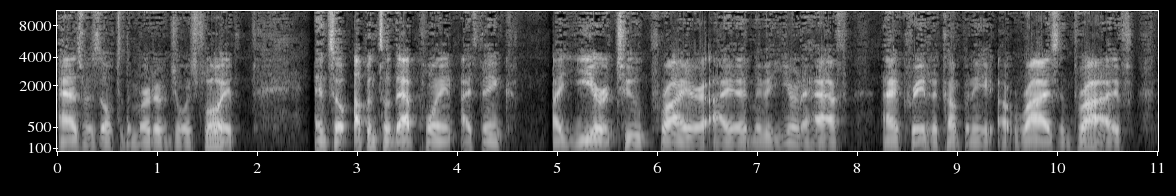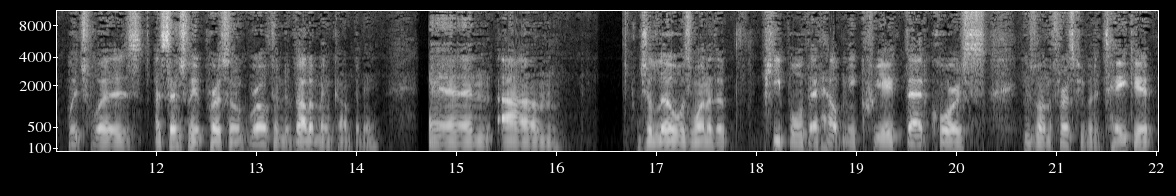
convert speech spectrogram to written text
as a result of the murder of George Floyd. And so, up until that point, I think a year or two prior, I had maybe a year and a half, I had created a company, uh, Rise and Thrive, which was essentially a personal growth and development company. And um, Jalil was one of the people that helped me create that course. He was one of the first people to take it.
